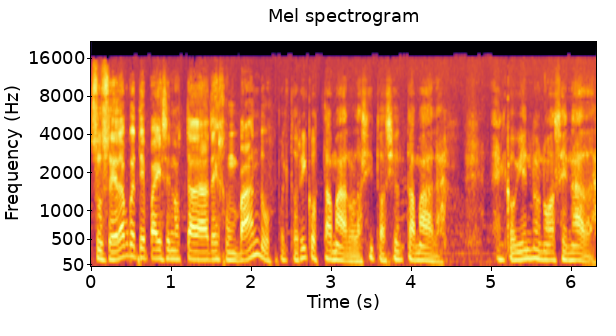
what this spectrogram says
suceda, porque este país se nos está derrumbando. Puerto Rico está malo, la situación está mala, el gobierno no hace nada.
